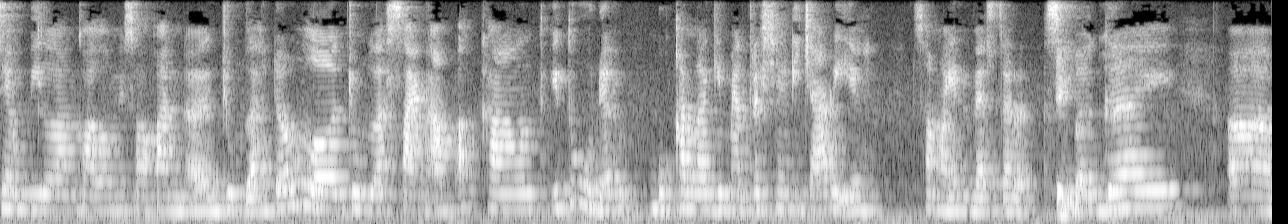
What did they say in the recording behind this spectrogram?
yang bilang kalau misalkan eh, jumlah download, jumlah sign up account itu udah bukan lagi matrix yang dicari ya sama investor sebagai uh,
